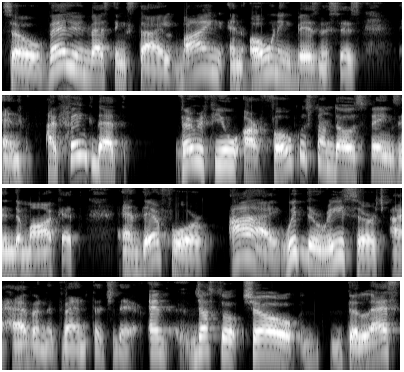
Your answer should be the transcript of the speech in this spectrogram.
So value investing style, buying and owning businesses. And I think that very few are focused on those things in the market and therefore I, with the research, I have an advantage there. And just to show the last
